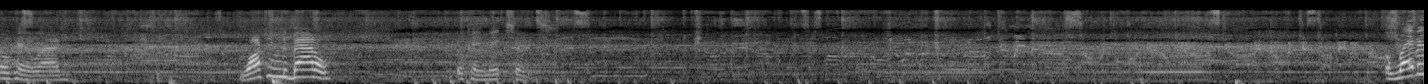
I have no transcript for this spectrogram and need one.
Okay, lad. Watching the battle. Okay, makes sense. Eleven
